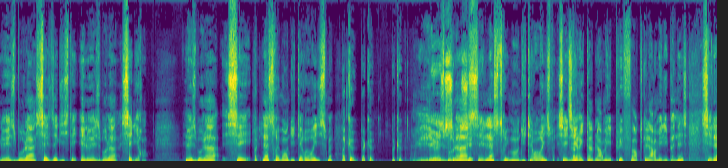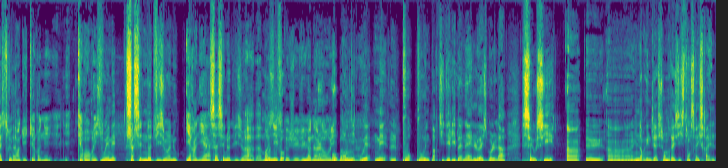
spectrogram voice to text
le Hezbollah cesse d'exister. Et le Hezbollah, c'est l'Iran. Le Hezbollah, c'est l'instrument du terrorisme. Pas que, pas que. Pas que. Le Hezbollah, c'est l'instrument du terrorisme. C'est une véritable armée plus forte que l'armée libanaise. C'est l'instrument ah. du terrorisme. Oui, mais ça, c'est notre vision à nous. Iranien. Ça, c'est notre vision à ah, Bah, moi, c'est ce que j'ai vu en allant au, Liban. Hein. Oui, mais pour, pour une partie des Libanais, le Hezbollah, c'est aussi euh, un, une organisation de résistance à Israël.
